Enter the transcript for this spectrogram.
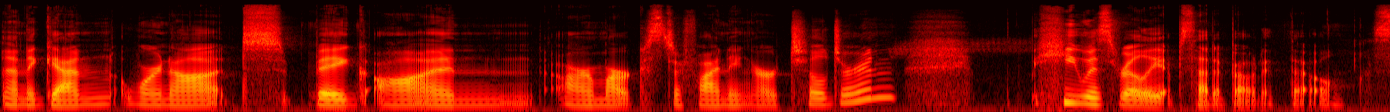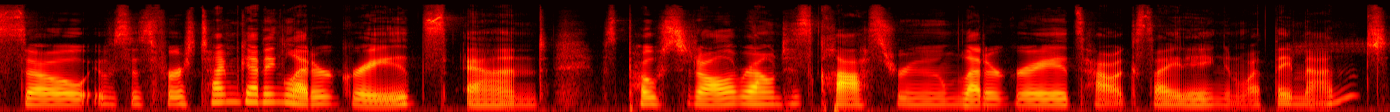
And again, we're not big on our marks defining our children, he was really upset about it though. So it was his first time getting letter grades and it was posted all around his classroom letter grades, how exciting and what they meant.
